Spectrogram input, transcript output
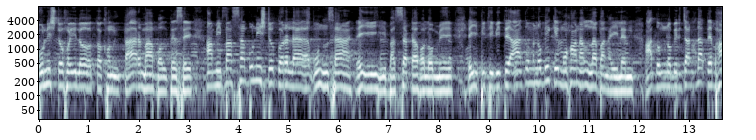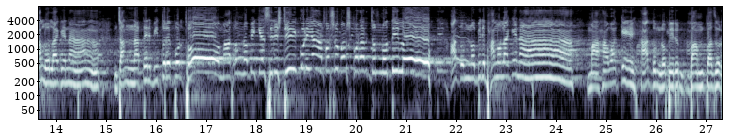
বনিষ্ঠ হইল, তখন তার মা বলতেছে, আমি বাচ্চা বনিষ্ঠ করলাম, উনসা, এই বাচ্চাটা হলো মেয়ে। এই পৃথিবীতে আদম নবীকে মহান আল্লাহ বানাইলেন। আদম নবীর জান্নাতে ভালো লাগে না। জান্নাতের ভিতরে প্রথম আদম নবীকে সৃষ্টি করিয়া বসবাস করার জন্য দিল। আদম নবীর ভালো লাগে না। মা হাওয়াকে আদম নবীর বাম পাজর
